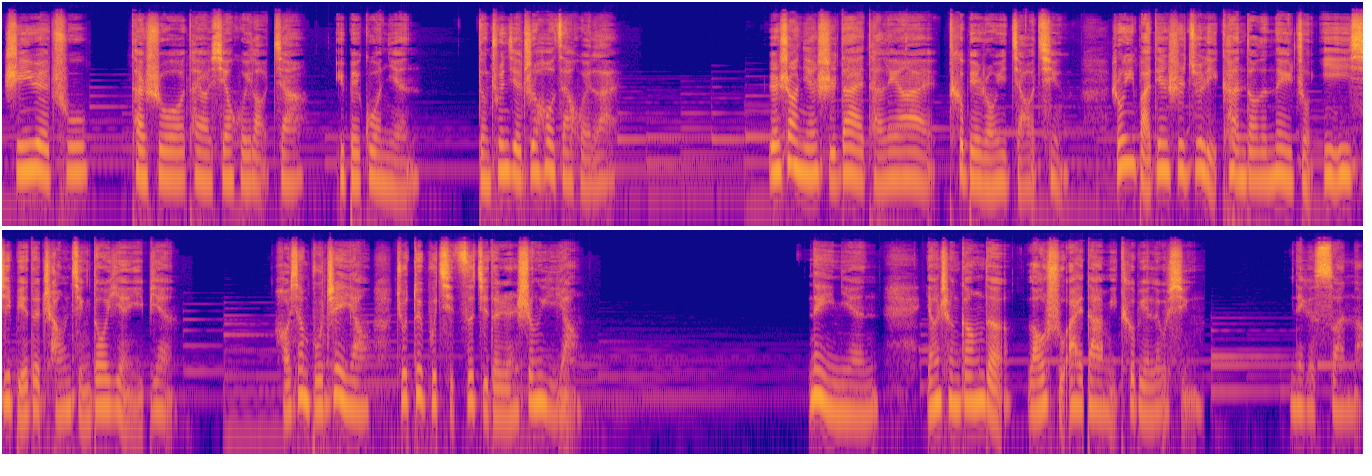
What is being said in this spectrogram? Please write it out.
十一月初，他说他要先回老家预备过年，等春节之后再回来。人少年时代谈恋爱特别容易矫情。容易把电视剧里看到的那种依依惜别的场景都演一遍，好像不这样就对不起自己的人生一样。那一年，杨成刚的《老鼠爱大米》特别流行，那个酸呐。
